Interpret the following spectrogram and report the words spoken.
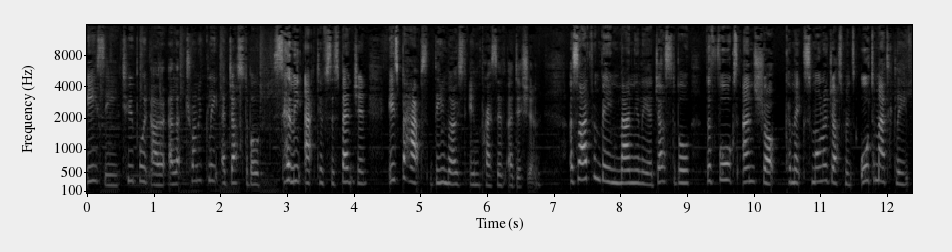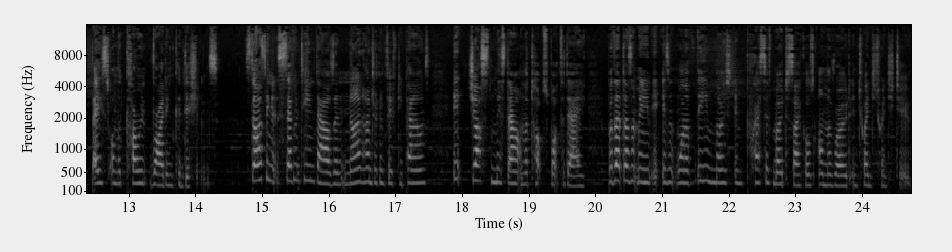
EC 2.0 electronically adjustable semi active suspension is perhaps the most impressive addition. Aside from being manually adjustable, the forks and shock can make small adjustments automatically based on the current riding conditions. Starting at £17,950, it just missed out on the top spot today, but that doesn't mean it isn't one of the most impressive motorcycles on the road in 2022.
